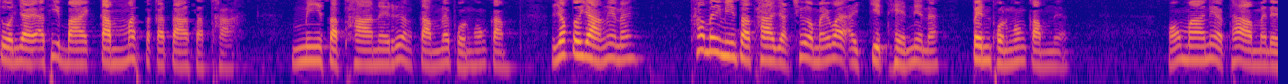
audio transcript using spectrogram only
ส่วนใหญ่อธิบายกรรมมสกตาศรัทธา มีศรัทธาในเรื่องกรรมและผลของกรรม ยกตัวอย่างเนี่ยนะ ถ้าไม่มีศรัทธาอยากเชื่อไหมว่าไอ้จิตเห็นเนี่ยนะเป็นผลของกรรมเนี่ยของมาเนี่ยถ้าไม่ได้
